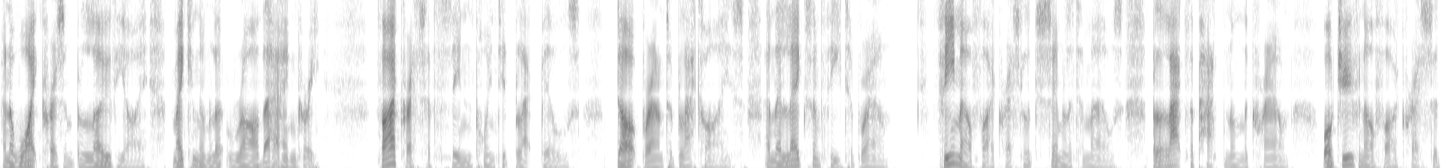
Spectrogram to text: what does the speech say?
and a white crescent below the eye, making them look rather angry. Firecrests have thin pointed black bills, dark brown to black eyes, and their legs and feet are brown. Female firecrests look similar to males, but lack the pattern on the crown, while juvenile firecrests are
